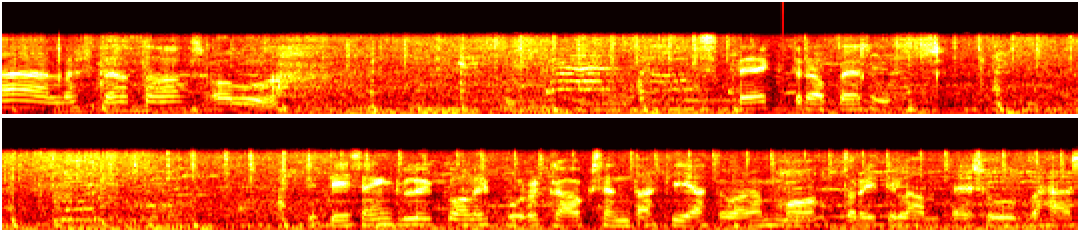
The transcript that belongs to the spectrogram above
Täällä sitä taas ollaan. Spektrapesussa. Piti sen glykolipurkauksen takia tuoda moottoritilan pesuun vähän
